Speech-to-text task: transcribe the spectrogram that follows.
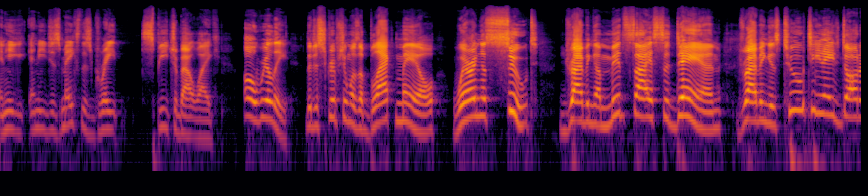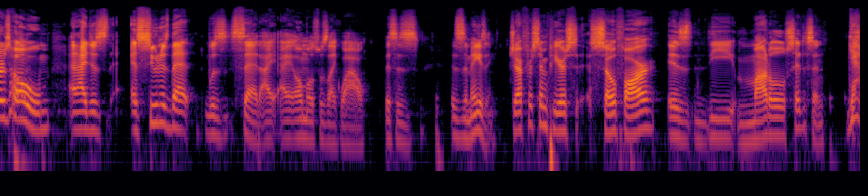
and he and he just makes this great speech about like, oh really, the description was a black male wearing a suit, driving a mid-sized sedan, driving his two teenage daughters home, and I just as soon as that was said, I, I almost was like, wow, this is this is amazing. Jefferson Pierce so far is the model citizen. Yeah.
